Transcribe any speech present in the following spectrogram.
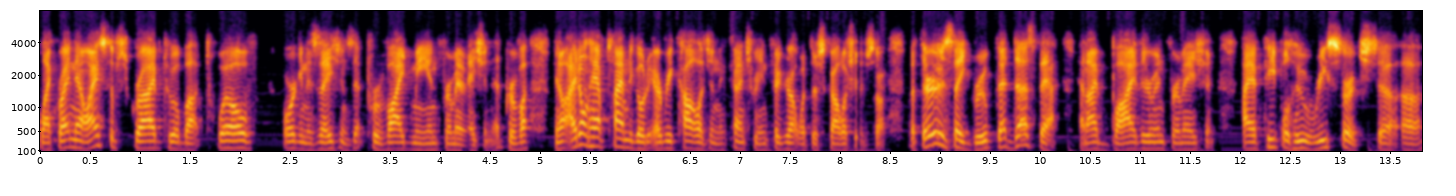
Like right now, I subscribe to about twelve organizations that provide me information that provide you know i don't have time to go to every college in the country and figure out what their scholarships are but there is a group that does that and i buy their information. I have people who research uh, uh,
